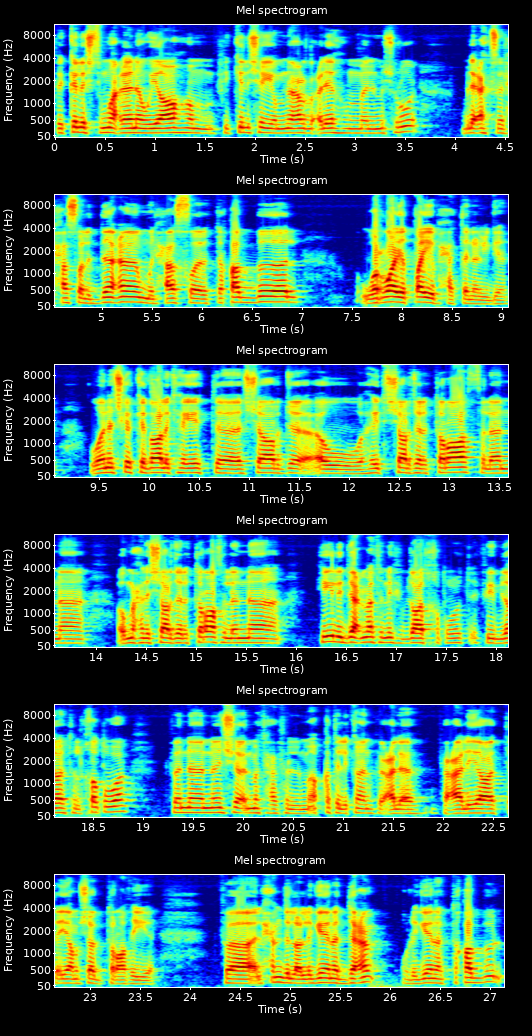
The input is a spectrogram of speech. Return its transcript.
في كل اجتماع لنا وياهم في كل شيء يوم نعرض عليهم المشروع بالعكس الحصل الدعم والحصل التقبل والرأي الطيب حتى نلقى ونشكر كذلك هيئة الشارجه أو هيئة الشارجه للتراث لأن أو معهد الشارجه للتراث لأن هي اللي دعمتني في بداية خطوه في بداية الخطوة فإن ننشأ المتحف المؤقت اللي كان في على فعاليات أيام الشهاده التراثية فالحمد لله لقينا الدعم ولقينا التقبل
